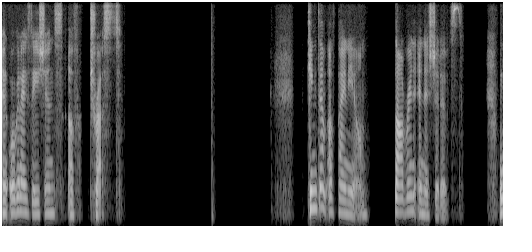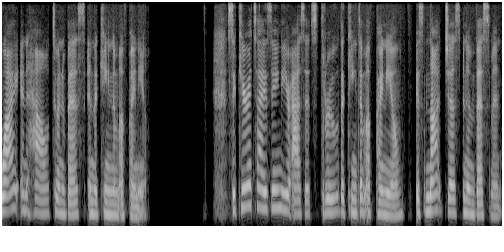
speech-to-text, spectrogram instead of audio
and organizations of trust. Kingdom of Pineal Sovereign Initiatives Why and how to invest in the Kingdom of Pineal. Securitizing your assets through the Kingdom of Pineal is not just an investment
